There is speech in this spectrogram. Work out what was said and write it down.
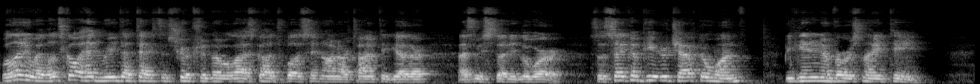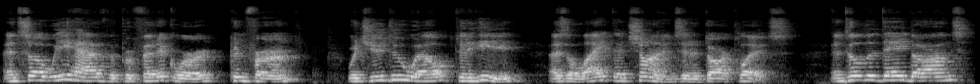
Well, anyway, let's go ahead and read that text and then we'll ask God's blessing on our time together as we study the Word. So, 2 Peter chapter 1, beginning in verse 19. And so we have the prophetic word confirmed, which you do well to heed as a light that shines in a dark place, until the day dawns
